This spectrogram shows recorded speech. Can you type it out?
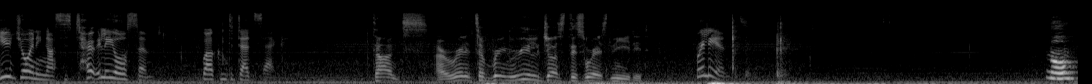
You joining us is totally awesome. Welcome to DedSec. Thanks. I'm ready to bring real justice where it's needed. Brilliant. No.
